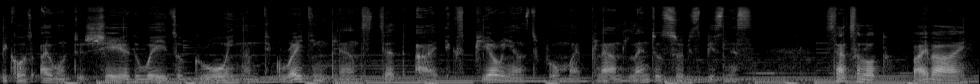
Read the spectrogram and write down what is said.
because I want to share the ways of growing and decorating plants that I experienced from my plant rental service business. Thanks a lot. Bye bye.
